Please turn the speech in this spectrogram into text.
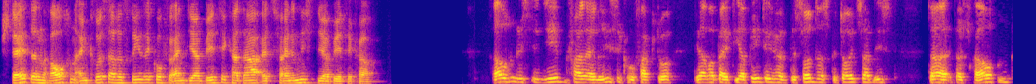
stellt denn Rauchen ein größeres Risiko für einen Diabetiker dar als für einen Nicht-Diabetiker? Rauchen ist in jedem Fall ein Risikofaktor, der aber bei Diabetikern besonders bedeutsam ist, da das Rauchen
